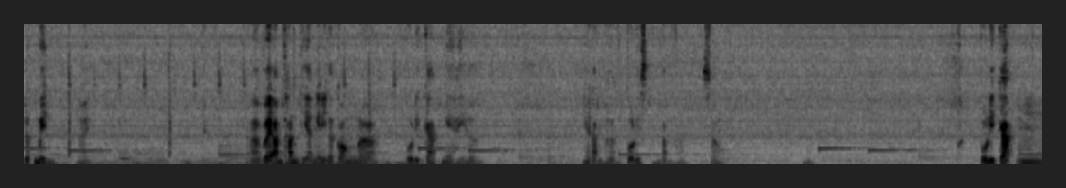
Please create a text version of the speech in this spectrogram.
rất mịn. Đấy. À, về âm thanh thì anh nghĩ là con uh, Polycarp nghe hay hơn nghe đậm hơn police đậm hơn so polycap um,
